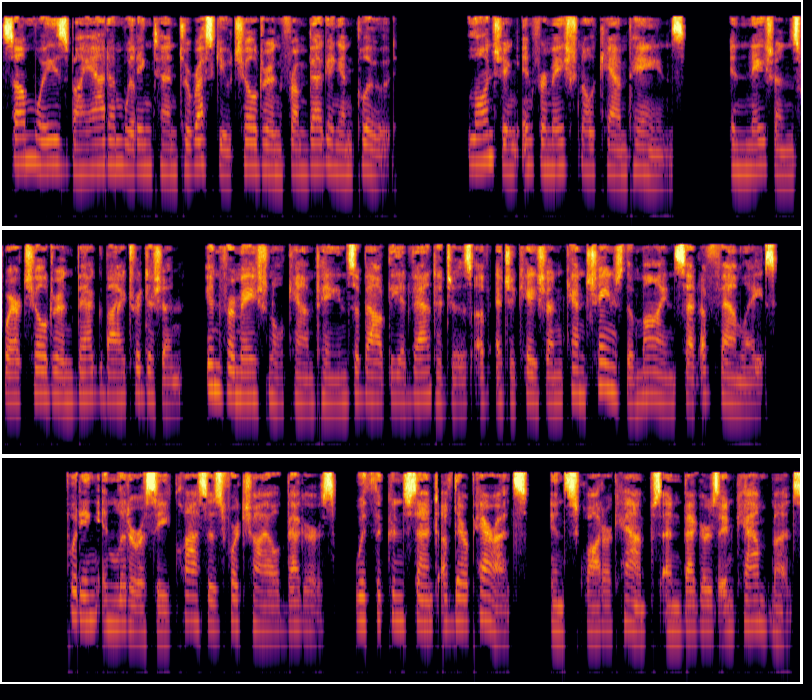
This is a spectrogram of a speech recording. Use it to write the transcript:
Some ways by Adam Whittington to rescue children from begging include launching informational campaigns. In nations where children beg by tradition, informational campaigns about the advantages of education can change the mindset of families. Putting in literacy classes for child beggars, with the consent of their parents, in squatter camps and beggars' encampments.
